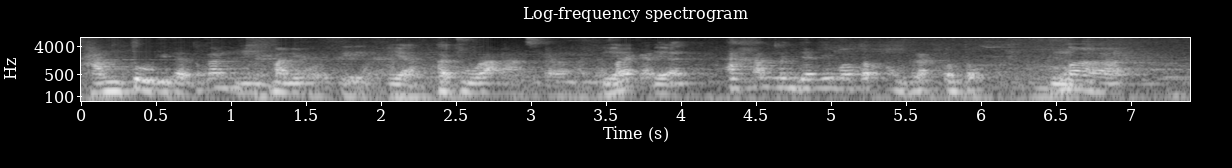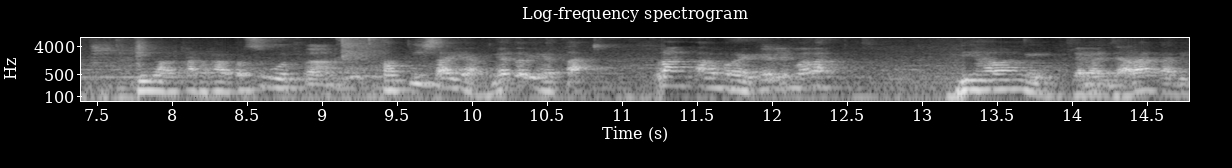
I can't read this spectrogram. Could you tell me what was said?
hantu kita itu kan money politik, Iya. kecurangan segala macam. Iya, mereka kan akan menjadi motor penggerak untuk menghilangkan hal tersebut. Ah, Tapi sayangnya ternyata langkah mereka ini malah dihalangi dengan cara tadi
